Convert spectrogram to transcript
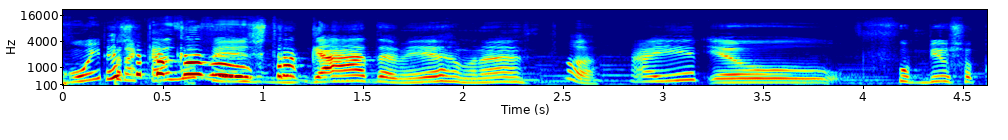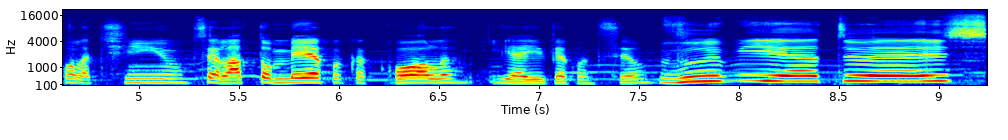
ruim Deixa pra pra casa casa mesmo. estragada mesmo, né? Pô, aí eu fumi o chocolatinho, sei lá, tomei a Coca-Cola. E aí o que aconteceu? Vomitos.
